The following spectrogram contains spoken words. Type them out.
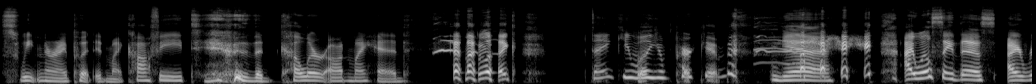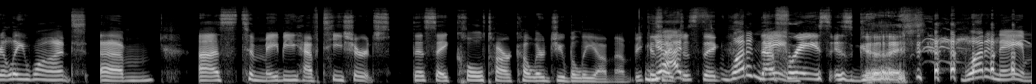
sweetener I put in my coffee to the color on my head. And I'm like, thank you, William Perkin. Yeah. I will say this. I really want um us to maybe have t-shirts that say coal tar color jubilee on them because yeah, I just think what a that name. phrase is good. what a name.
